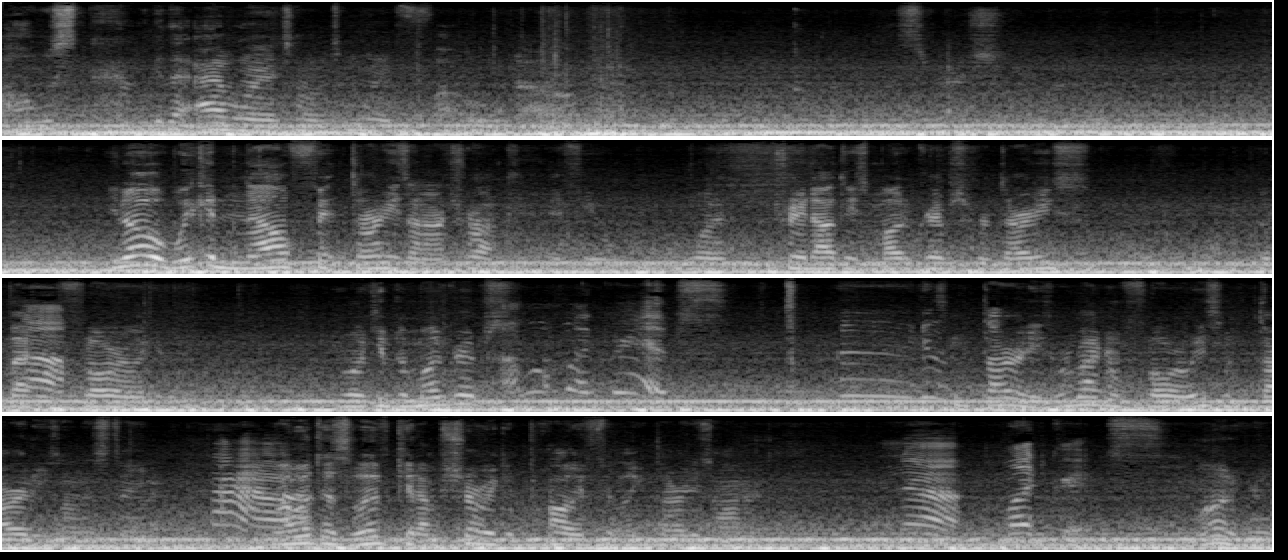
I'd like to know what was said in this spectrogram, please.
Oh snap! Look at that avalanche on 24. dog. That's fresh. You know, we could now fit 30s on our truck if you want to trade out these mud grips for 30s. Go back Ah. to Florida. We can, you want to keep the mud grips? I want my grips. Eh, get some 30s. We're back in Florida. We need some 30s on this thing. Now with this lift kit, I'm sure we could probably fit like 30s on it. Nah, mud grips. it. Mud grip,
